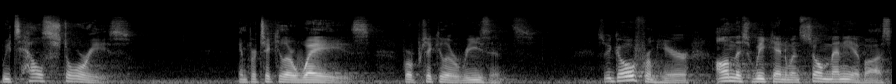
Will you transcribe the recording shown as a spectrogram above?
We tell stories in particular ways for particular reasons. As we go from here, on this weekend when so many of us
